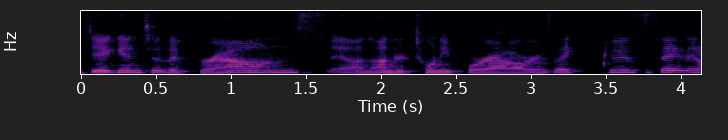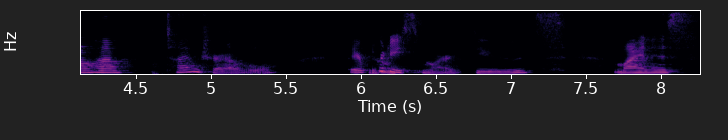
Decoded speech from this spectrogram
dig into the grounds in under 24 hours. Like who's to say they don't have time travel? They're pretty yeah. smart dudes, minus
